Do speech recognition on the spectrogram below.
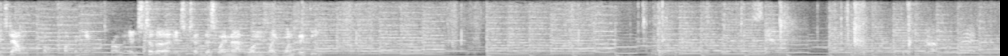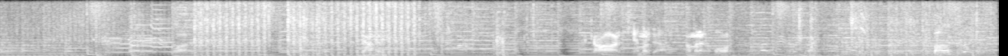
It's down. Oh fuck, I can't. Bro, it's to the. It's to this way, Matt. One like 150. What? Down him. God, I'm gonna. I'm gonna. Oh, Bub.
